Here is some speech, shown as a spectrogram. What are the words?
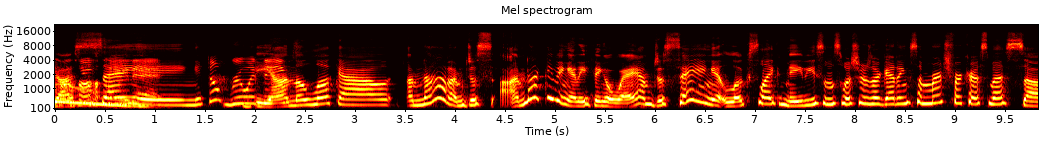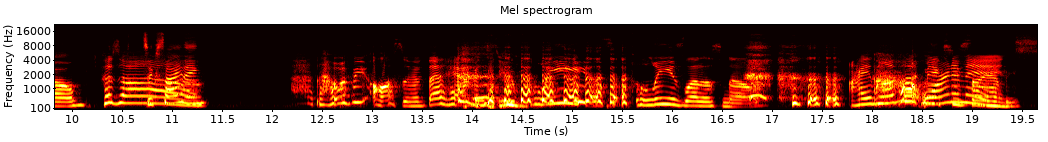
just saying. Don't ruin Be things. on the lookout. I'm not. I'm just. I'm not giving anything away. I'm just saying it looks like maybe some Swishers are getting some merch for Christmas. So Huzzah! it's exciting. That would be awesome if that happens to you. Please, please let us know. I love That the makes me so happy. ornaments.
